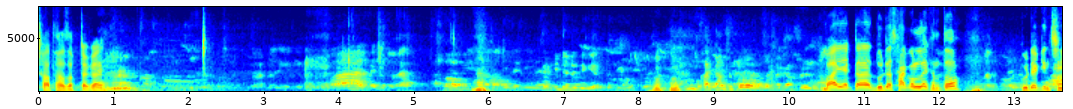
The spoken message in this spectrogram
সাত হাজার টাকায়। ভাই, একটা, দুইটা ছাগল লেখেন তো। দুইটা কিনছি।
